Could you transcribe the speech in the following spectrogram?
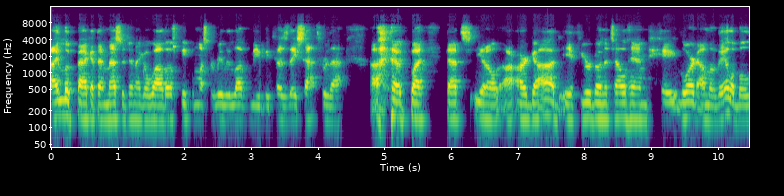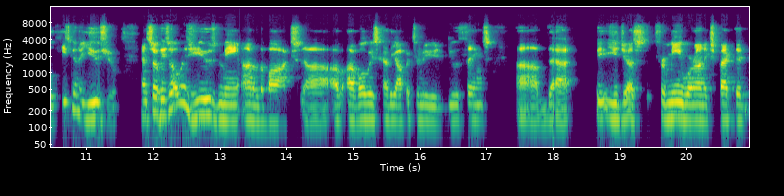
I look back at that message and I go, wow, those people must have really loved me because they sat through that. Uh, but that's you know our, our, God. If you're going to tell him, hey, Lord, I'm available, He's going to use you. And so He's always used me out of the box. Uh, I've, I've, always had the opportunity to do things uh, that you just for me were unexpected.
